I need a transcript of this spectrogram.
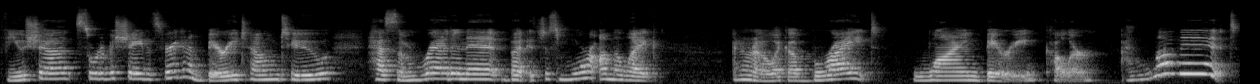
fuchsia sort of a shade. It's very kind of berry tone too has some red in it, but it's just more on the like, I don't know, like a bright wine berry color. I love it.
